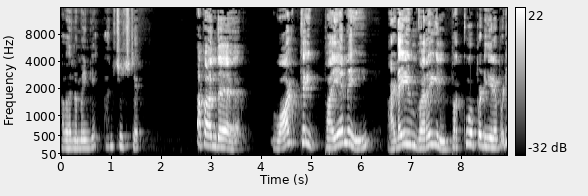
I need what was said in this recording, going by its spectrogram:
அவர் நம்ம இங்கே அனுப்பிச்சி வச்சிட்டார். அப்போ அந்த வாழ்க்கை பயனை அடையும் வரையில் பக்குவப்படுகிறபடி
